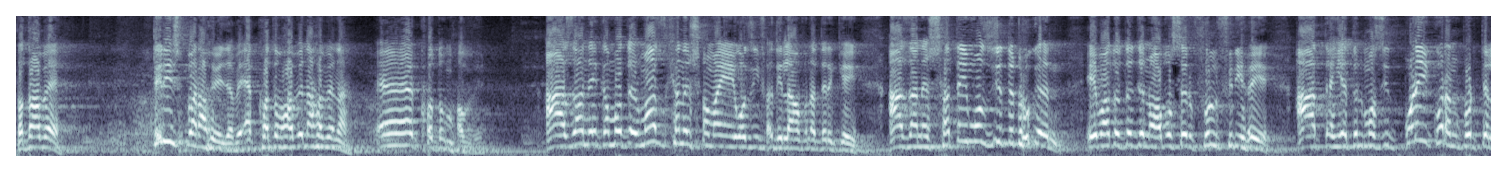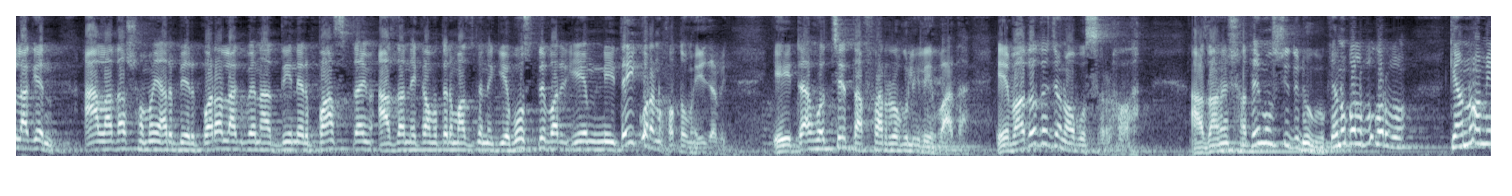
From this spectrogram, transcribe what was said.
কত হবে? তিরিশ পারা হয়ে যাবে। এক খতম হবে না হবে না? এক খতম হবে। আজান একামতের মাঝখানে সময় ওজিফা দিলাম আপনাদেরকে। আজানের সাথেই মসজিদে ঢুকেন। এবাদতের জন্য অবসর ফুল ফ্রি হয়ে আর তাহিয়াতুল মসজিদ পড়েই কোরআন পড়তে লাগেন। আলাদা সময় আর বের করা লাগবে না। দিনের পাঁচ টাইম আজান একামতের মাঝখানে গিয়ে বসতে পারেন, এমনিতেই কোরআন খতম হয়ে যাবে। এটা হচ্ছে তাফার রগুলিল এবাদা এবাদতের জন্য অবসর হওয়া। আজানের সাথে মসজিদে ঢুকবো। কেন গল্প করব। কেন আমি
